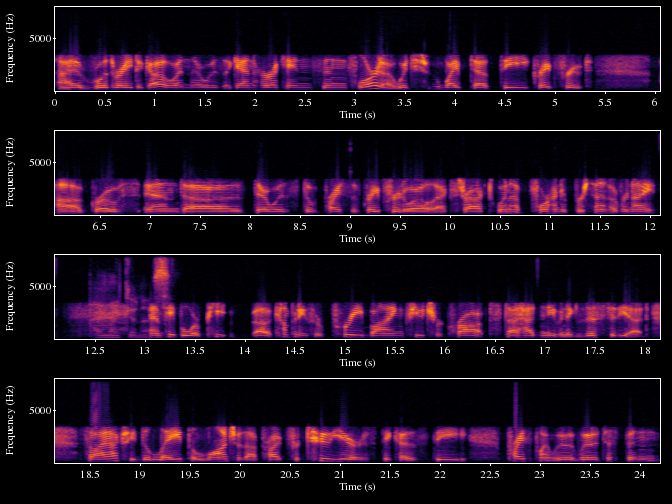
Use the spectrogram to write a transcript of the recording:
I was ready to go, and there was again hurricanes in Florida, which wiped out the grapefruit uh, groves, and uh, there was the price of grapefruit oil extract went up 400% overnight. Oh my goodness! And people were pe- uh, companies were pre-buying future crops that hadn't even existed yet. So I actually delayed the launch of that product for two years because the price point would, would have just been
